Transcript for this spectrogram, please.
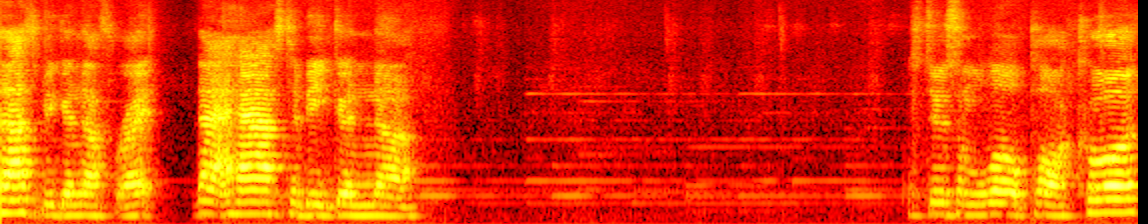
That has to be good enough, right? That has to be good enough. Let's do some little parkour.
